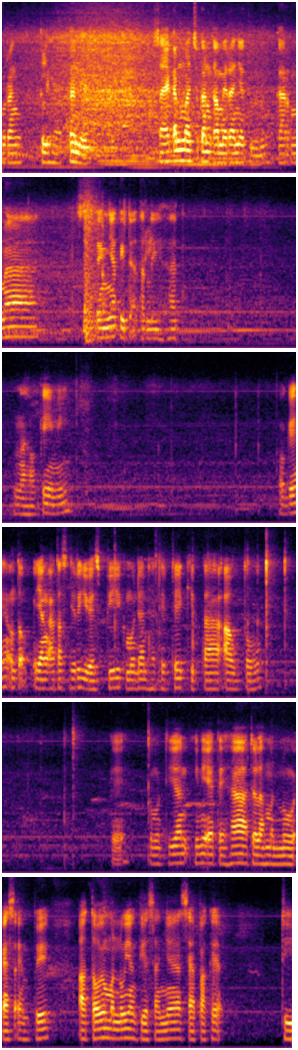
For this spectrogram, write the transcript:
kurang kelihatan ya. Saya akan majukan kameranya dulu karena settingnya tidak terlihat. Nah oke okay, ini. Oke okay, untuk yang atas sendiri USB kemudian HDD kita auto. Oke okay, kemudian ini ETH adalah menu SMB atau menu yang biasanya saya pakai di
